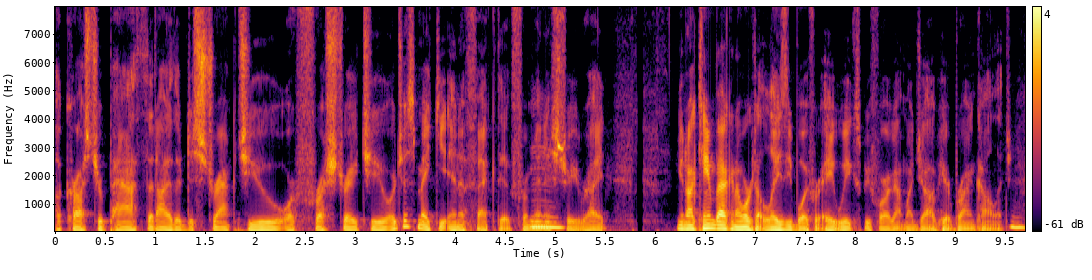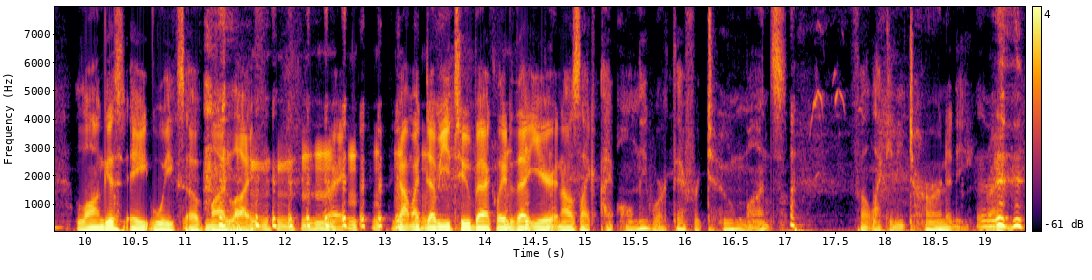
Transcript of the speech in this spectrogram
across your path that either distract you or frustrate you or just make you ineffective for Mm. ministry, right? You know, I came back and I worked at La-Z-Boy for eight weeks before I got my job here at Bryan College. Mm. Longest eight weeks of my life, right? Got my W 2 back later that year, and I was like, I only worked there for two months. Felt like an eternity, right?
